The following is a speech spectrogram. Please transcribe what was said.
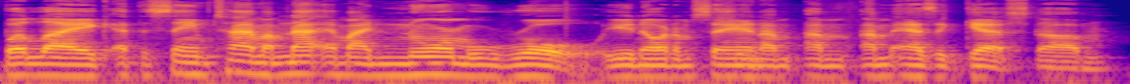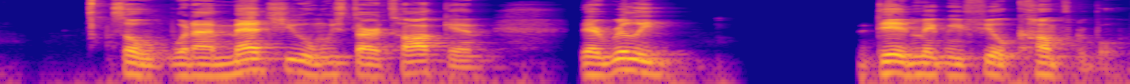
but like at the same time i'm not in my normal role. You know what i'm saying? I'm i'm, I'm as a guest. Um so when i met you and we started talking that really did make me feel comfortable.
